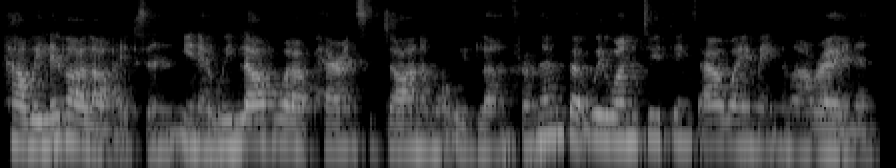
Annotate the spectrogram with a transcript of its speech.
how we live our lives and you know we love what our parents have done and what we've learned from them but we want to do things our way make them our own and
